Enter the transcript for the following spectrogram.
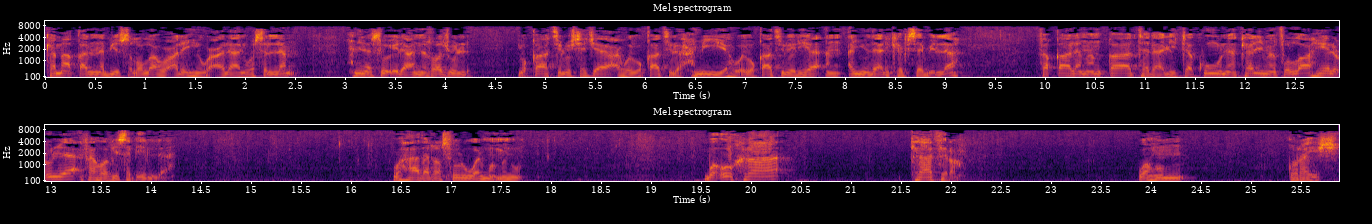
كما قال النبي صلى الله عليه وعلى آله وسلم حين سئل عن الرجل يقاتل شجاعة ويقاتل حمية ويقاتل رياء أي ذلك في سبيل الله فقال من قاتل لتكون كلمة الله هي العليا فهو في سبيل الله. وهذا الرسول والمؤمنون. وأخرى كافرة. وهم قريش.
